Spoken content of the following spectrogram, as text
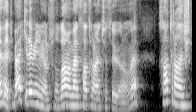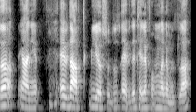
Evet belki de bilmiyorsunuz ama ben satrançı seviyorum ve satrançta yani evde artık biliyorsunuz evde telefonlarımızla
